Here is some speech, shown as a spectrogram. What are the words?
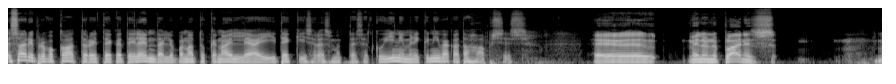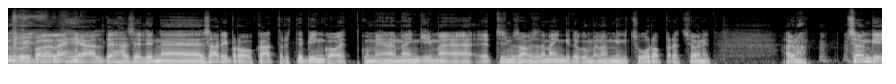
saariprovokaatoritega teil endal juba natuke nalja ei teki selles mõttes, et kui inimene ikka nii väga tahab, siis? meil on nüüd plaanis võib-olla lähiajal teha selline sariprovokaatorite bingo, et kui me mängime, et siis me saame seda mängida, kui meil on mingid suuroperatsioonid. aga noh, see ongi,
